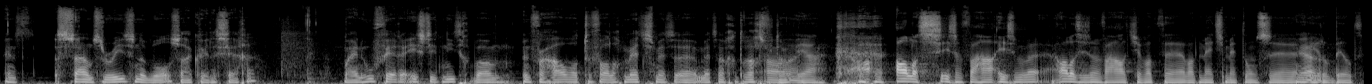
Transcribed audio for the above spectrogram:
En het sounds reasonable, zou ik willen zeggen. Maar in hoeverre is dit niet gewoon een verhaal... wat toevallig matcht met, eh, met een gedragsvertoning? Oh ja, alles is een, verhaal, is een, alles is een verhaaltje wat, eh, wat matcht met ons eh, Ja. wereldbeeld.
